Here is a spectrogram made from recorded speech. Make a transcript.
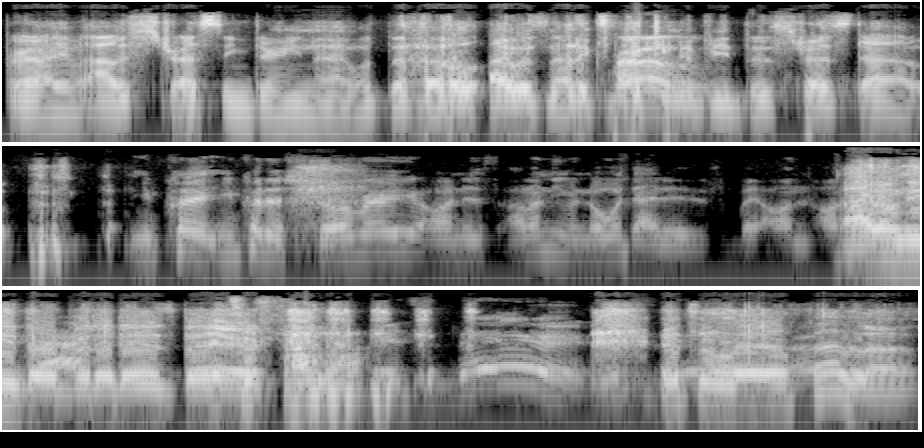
Bro, I, I was stressing during that. What the hell? I was not expecting Bro. to be this stressed out. You put you put a strawberry on this. I don't even know what that is, but on, on I don't the either, back, but it is there. It's a fella. It's there. It's, It's a little bro. fella.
